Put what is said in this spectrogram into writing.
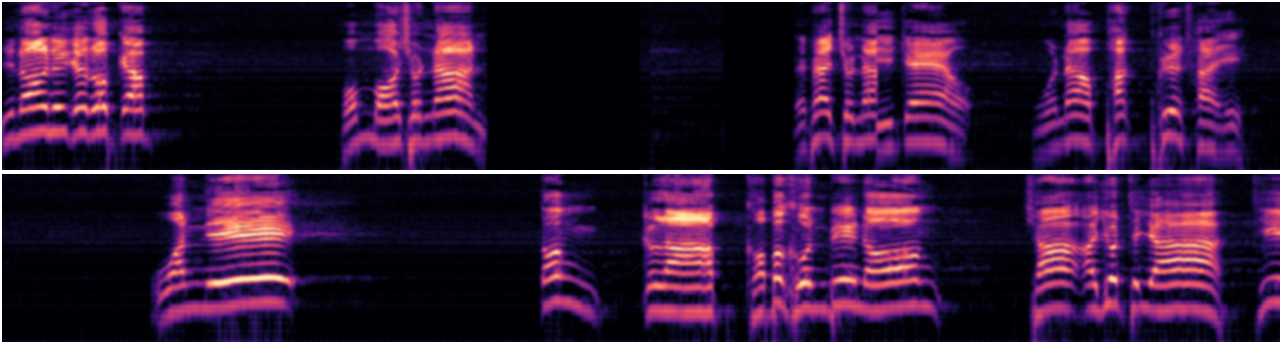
พี่น้องนี่กรบครับ ผมหมอชนน่านนายแพทย์ชนน่านสีแก้ว หัวหน้าพักเพื่อไทย วันนี้ ต้องกราบขอบพระคุณพี่น้อง ชาวอายุทยาที่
